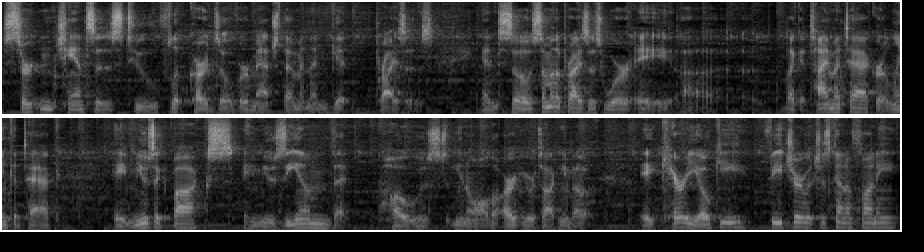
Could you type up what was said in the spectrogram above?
certain chances to flip cards over, match them, and then get prizes. And so some of the prizes were a uh, like a time attack or a link attack, a music box, a museum that housed, you know all the art you were talking about, a karaoke feature which is kind of funny.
